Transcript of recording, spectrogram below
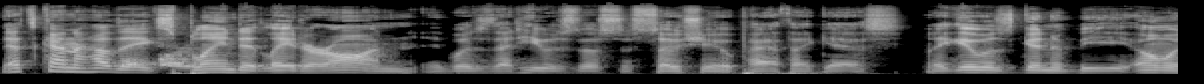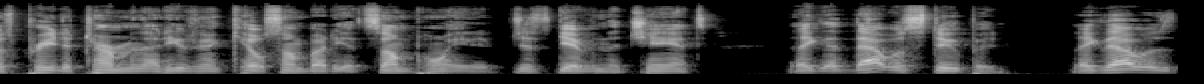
That's kind of how they explained it later on. It was that he was just a sociopath, I guess. Like it was going to be almost predetermined that he was going to kill somebody at some point, just given the chance. Like that, that was stupid. Like that was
